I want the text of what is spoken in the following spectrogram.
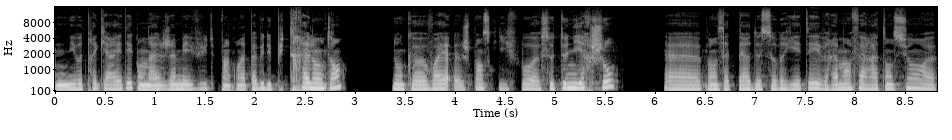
niveaux de précarité qu'on n'a jamais vu, enfin qu'on n'a pas vu depuis très longtemps. Donc voilà, je pense qu'il faut se tenir chaud pendant cette période de sobriété et vraiment faire attention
